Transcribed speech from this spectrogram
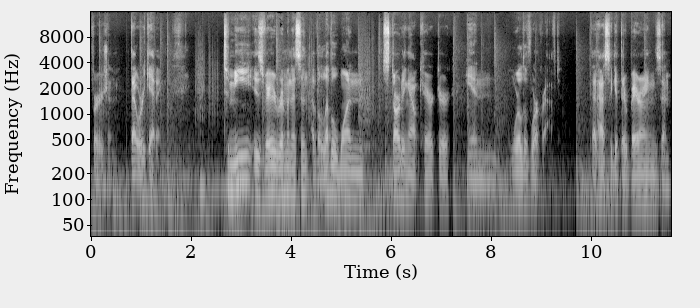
version that we're getting, to me, is very reminiscent of a level one starting out character in World of Warcraft that has to get their bearings and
